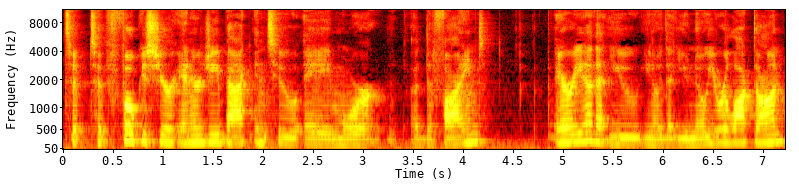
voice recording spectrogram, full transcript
to, to focus your energy back into a more uh, defined area that you you know that you know you were locked on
